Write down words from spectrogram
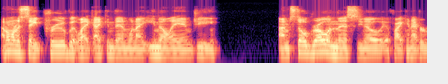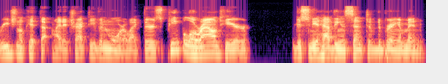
I don't want to say prove, but like I can then, when I email AMG, I'm still growing this. You know, if I can have a regional kit that might attract even more. Like there's people around here, we just need to have the incentive to bring them in.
